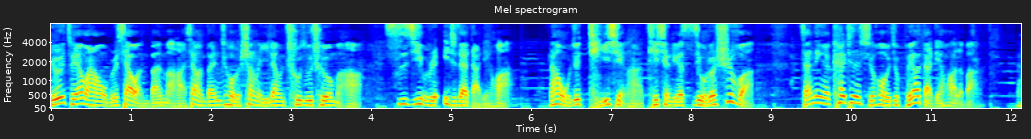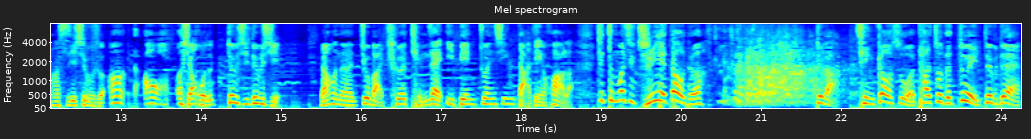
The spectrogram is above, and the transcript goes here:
比如昨天晚上我不是下晚班嘛哈，下晚班之后上了一辆出租车嘛啊，司机不是一直在打电话，然后我就提醒哈，提醒这个司机，我说师傅啊，咱那个开车的时候就不要打电话了吧。然后司机师傅说啊哦哦，小伙子，对不起对不起。然后呢，就把车停在一边，专心打电话了。这他妈是职业道德，对吧？请告诉我，他做的对，对不对？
